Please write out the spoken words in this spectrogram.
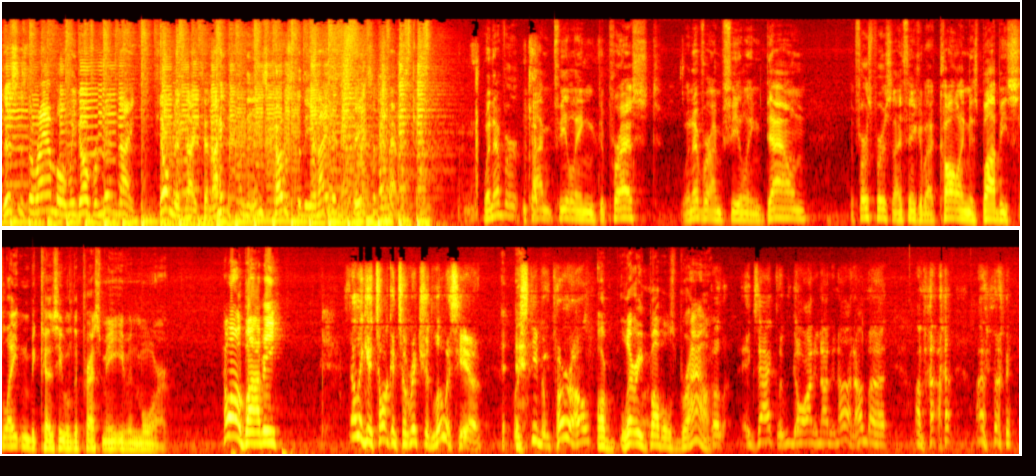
This is The Ramble, and we go from midnight till midnight tonight on the East Coast of the United States of America. Whenever I'm feeling depressed, whenever I'm feeling down, the first person I think about calling is Bobby Slayton because he will depress me even more. Hello, Bobby. It's not like you're talking to Richard Lewis here or Stephen Pearl. Or Larry Bubbles Brown. Well, exactly. We go on and on and on. I'm uh, I'm I'm,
